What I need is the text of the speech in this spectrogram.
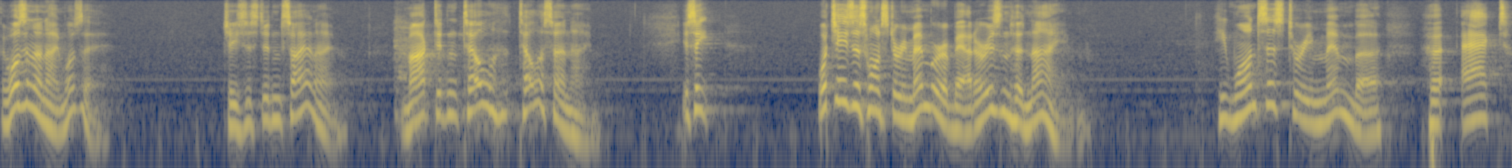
There wasn't a name, was there? Jesus didn't say a name. Mark didn't tell, tell us her name. You see, what Jesus wants to remember about her isn't her name. He wants us to remember her act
